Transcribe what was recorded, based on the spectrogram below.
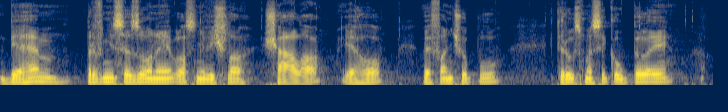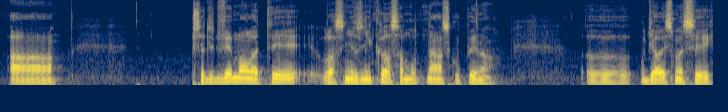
Během první sezóny vlastně vyšla šála jeho ve fanshopu, kterou jsme si koupili a před dvěma lety vlastně vznikla samotná skupina. Udělali jsme si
